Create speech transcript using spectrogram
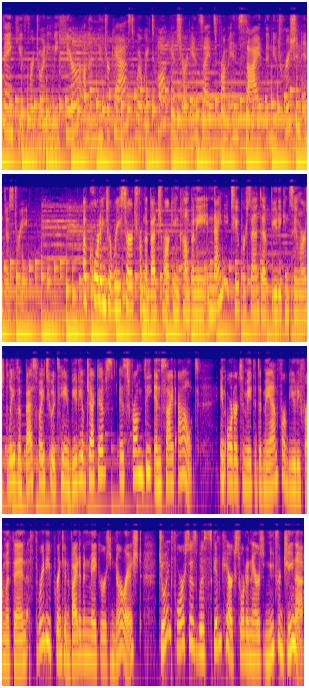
Thank you for joining me here on the NutraCast, where we talk and share insights from inside the nutrition industry. According to research from the benchmarking company, 92% of beauty consumers believe the best way to attain beauty objectives is from the inside out. In order to meet the demand for beauty from within, 3D printed vitamin makers Nourished joined forces with skincare extraordinaires Neutrogena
